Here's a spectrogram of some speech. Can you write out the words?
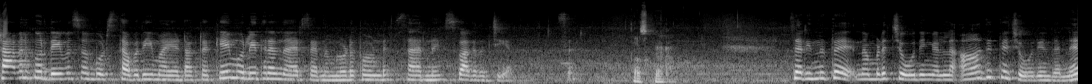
ട്രാവൻകൂർ ദേവസ്വം ബോർഡ് സ്ഥപതിയുമായ doctor K Muraleedharan Nair sir നമ്മളോടൊപ്പം ഉണ്ട് സാറിനെ സ്വാഗതം ചെയ്യാം. സാർ. നമസ്കാരം. സാർ ഇന്നത്തെ നമ്മുടെ ചോദ്യങ്ങളിൽ ആദ്യത്തെ ചോദ്യം തന്നെ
